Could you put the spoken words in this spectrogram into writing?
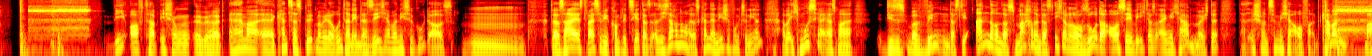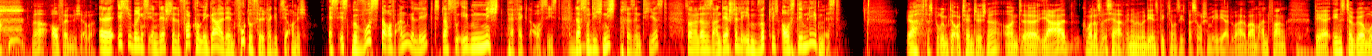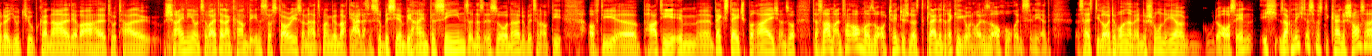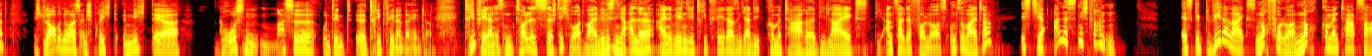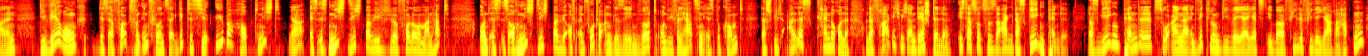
Wie oft habe ich schon äh, gehört, hör mal, äh, kannst das Bild mal wieder runternehmen, da sehe ich aber nicht so gut aus. Hm. Das heißt, weißt du, wie kompliziert das ist? Also ich sage nochmal, das kann der Nische funktionieren, aber ich muss ja erstmal dieses Überwinden, dass die anderen das machen und dass ich dann auch noch so da aussehe, wie ich das eigentlich haben möchte, das ist schon ziemlicher Aufwand. Kann man machen, ja, aufwendig aber. Äh, ist übrigens an der Stelle vollkommen egal, denn Fotofilter gibt's ja auch nicht. Es ist bewusst darauf angelegt, dass du eben nicht perfekt aussiehst, dass du dich nicht präsentierst, sondern dass es an der Stelle eben wirklich aus dem Leben ist. Ja, das berühmte authentisch, ne? Und äh, ja, guck mal, das ist ja, wenn du mal die Entwicklung siehst bei Social Media, du war, war am Anfang der Instagram oder YouTube-Kanal, der war halt total shiny und so weiter. Dann kamen die Insta-Stories und dann hat man gemacht, ja, das ist so ein bisschen behind the scenes und das ist so, ne, du willst dann auf die auf die äh, Party im äh, Backstage-Bereich und so. Das war am Anfang auch mal so authentisch und das kleine Dreckige und heute ist es auch hoch inszeniert. Das heißt, die Leute wollen am Ende schon eher gut aussehen. Ich sage nicht, dass das keine Chance hat. Ich glaube nur, es entspricht nicht der großen Masse und den äh, Triebfedern dahinter. Triebfedern ist ein tolles äh, Stichwort, weil wir wissen ja alle, eine wesentliche Triebfeder sind ja die Kommentare, die Likes, die Anzahl der Follows und so weiter. ist hier alles nicht vorhanden. Es gibt weder Likes noch Follower noch Kommentarzahlen. Die Währung des Erfolgs von Influencer gibt es hier überhaupt nicht. Ja, es ist nicht sichtbar, wie viele Follower man hat und es ist auch nicht sichtbar, wie oft ein Foto angesehen wird und wie viel Herzen es bekommt. Das spielt alles keine Rolle. Und da frage ich mich an der Stelle, ist das sozusagen das Gegenpendel? Das Gegenpendel zu einer Entwicklung, die wir ja jetzt über viele, viele Jahre hatten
